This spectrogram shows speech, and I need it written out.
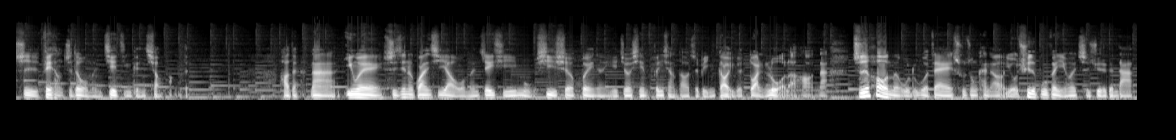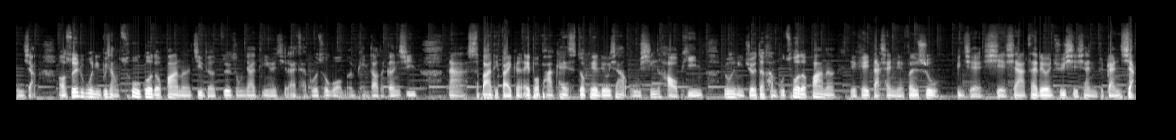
是非常值得我们借鉴跟效仿的。好的，那因为时间的关系啊，我们这一期母系社会呢，也就先分享到这边告一个段落了哈。那之后呢，我如果在书中看到有趣的部分，也会持续的跟大家分享哦。所以如果你不想错过的话呢，记得追踪加订阅起来，才不会错过我们频道的更新。那 Spotify 跟 Apple Podcast 都可以留下五星好评。如果你觉得很不错的话呢，也可以打下你的分数，并且写下在留言区写下你的感想。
